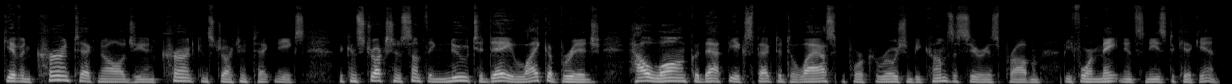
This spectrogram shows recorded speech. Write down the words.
given current technology and current construction techniques, the construction of something new today, like a bridge, how long could that be expected to last before corrosion becomes a serious problem, before maintenance needs to kick in?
